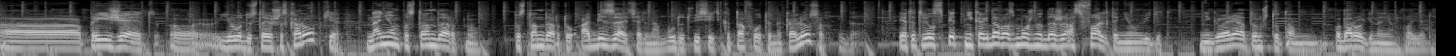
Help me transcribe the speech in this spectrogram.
А, Приезжает, э, его достаешь из коробки, на нем по стандарту, по стандарту обязательно будут висеть катафоты на колесах. Да. Этот велосипед никогда, возможно, даже асфальта не увидит, не говоря о том, что там по дороге на нем поедут.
